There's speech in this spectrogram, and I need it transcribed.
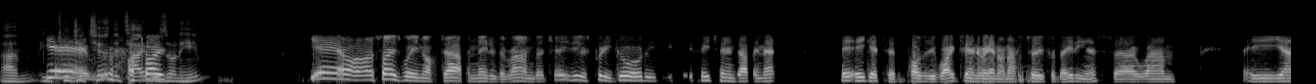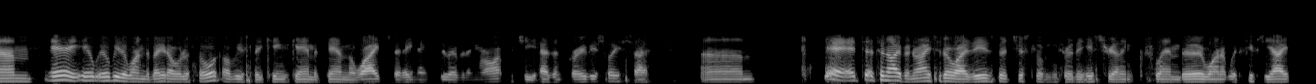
Um, y- could you turn the tables suppose- on him? Yeah, I suppose we knocked up and needed the run, but geez, he was pretty good. If, he turns up in that, he, he gets a positive weight turnaround on us too for beating us. So um, he, um, yeah, he'll, he'll be the one to beat. I would have thought. Obviously, King's Gambit's down the weights, but he needs to do everything right, which he hasn't previously. So, um, yeah, it's it's an open race. It always is. But just looking through the history, I think Flamberge won it with 58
